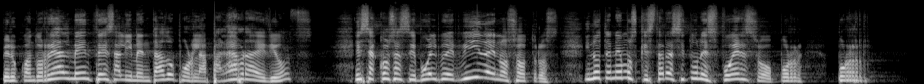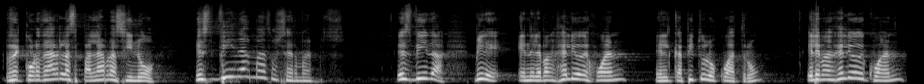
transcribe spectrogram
Pero cuando realmente es alimentado por la palabra de Dios, esa cosa se vuelve vida en nosotros. Y no tenemos que estar haciendo un esfuerzo por, por recordar las palabras, sino es vida, amados hermanos. Es vida. Mire, en el Evangelio de Juan, en el capítulo 4, el Evangelio de Juan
